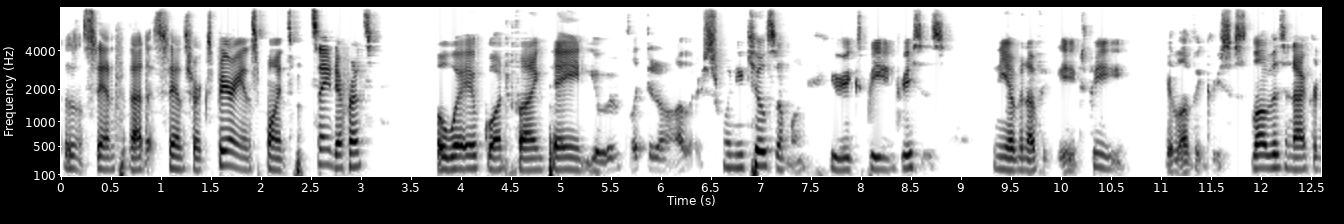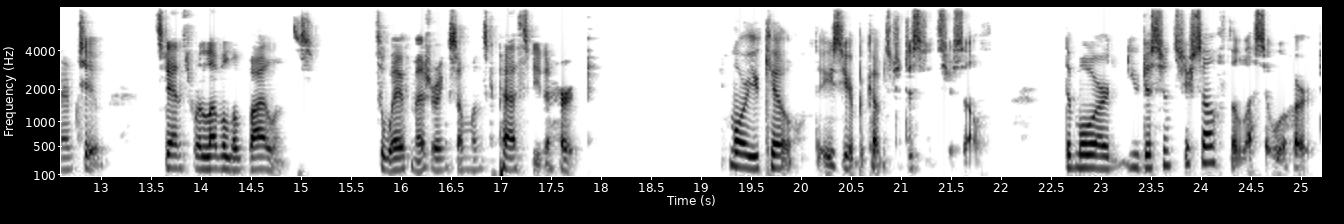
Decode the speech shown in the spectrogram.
Doesn't stand for that, it stands for experience points, but same difference. A way of quantifying pain you have inflicted on others. When you kill someone, your XP increases. When you have enough XP, your love increases. Love is an acronym too. It stands for level of violence. It's a way of measuring someone's capacity to hurt. More you kill, the easier it becomes to distance yourself. The more you distance yourself, the less it will hurt.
